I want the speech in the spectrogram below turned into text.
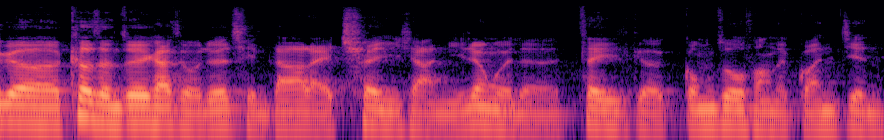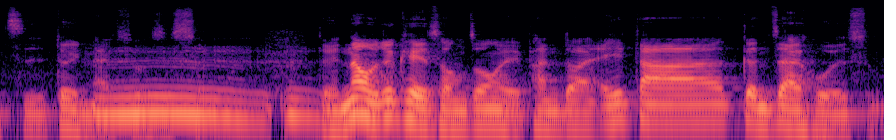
个课程最一开始，我就请大家来劝一下，你认为的这个工作坊的关键字对你来说是什么？嗯嗯、对，那我就可以从中也判断，哎、欸，大家更在乎的是什么？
